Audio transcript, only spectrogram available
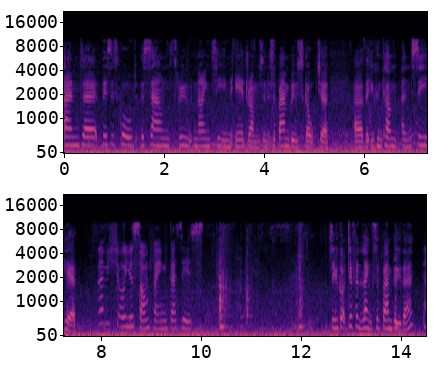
and uh, this is called The Sound Through 19 Eardrums, and it's a bamboo sculpture uh, that you can come and see here. Let me show you something that is. So you've got different lengths of bamboo there.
